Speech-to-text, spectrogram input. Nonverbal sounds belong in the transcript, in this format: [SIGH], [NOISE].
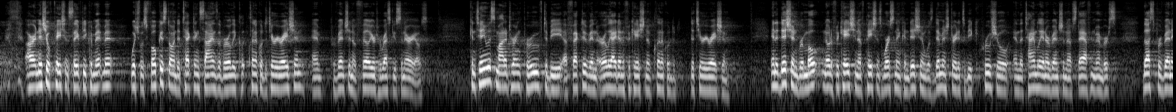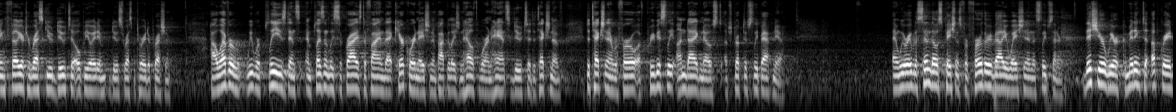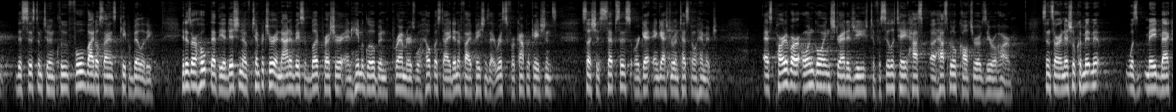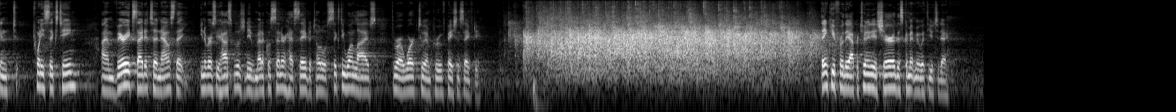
our initial patient safety commitment, which was focused on detecting signs of early cl clinical deterioration and prevention of failure to rescue scenarios. Continuous monitoring proved to be effective in early identification of clinical de deterioration. In addition, remote notification of patients' worsening condition was demonstrated to be crucial in the timely intervention of staff members, thus preventing failure to rescue due to opioid-induced respiratory depression. However, we were pleased and, and, pleasantly surprised to find that care coordination and population health were enhanced due to detection, of, detection and referral of previously undiagnosed obstructive sleep apnea and we were able to send those patients for further evaluation in the sleep center. This year, we are committing to upgrade this system to include full vital signs capability. It is our hope that the addition of temperature and non-invasive blood pressure and hemoglobin parameters will help us to identify patients at risk for complications such as sepsis or ga and gastrointestinal hemorrhage. As part of our ongoing strategy to facilitate hosp a hospital culture of zero harm. Since our initial commitment was made back in 2016, I am very excited to announce that University Hospital Geneva Medical Center has saved a total of 61 lives through our work to improve patient safety. Thank you for the opportunity to share this commitment with you today.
